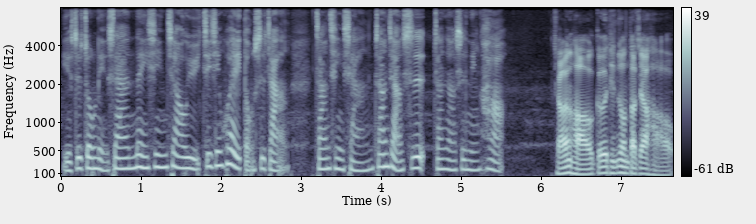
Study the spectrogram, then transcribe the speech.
也是钟岭山内心教育基金会董事长张庆祥张讲师。张讲师您好。早上好，各位听众，大家好。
